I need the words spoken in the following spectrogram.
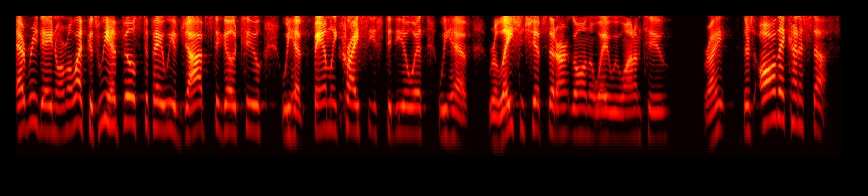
everyday normal life because we have bills to pay, we have jobs to go to, we have family crises to deal with, we have relationships that aren't going the way we want them to, right? There's all that kind of stuff.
